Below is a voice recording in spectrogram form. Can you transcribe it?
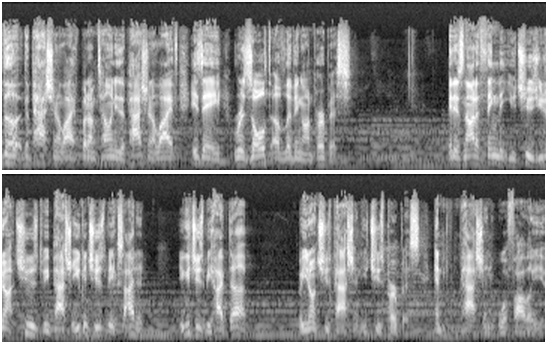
the, the passionate life. But I'm telling you, the passionate life is a result of living on purpose. It is not a thing that you choose. You do not choose to be passionate. You can choose to be excited. You can choose to be hyped up, but you don't choose passion. You choose purpose, and passion will follow you.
